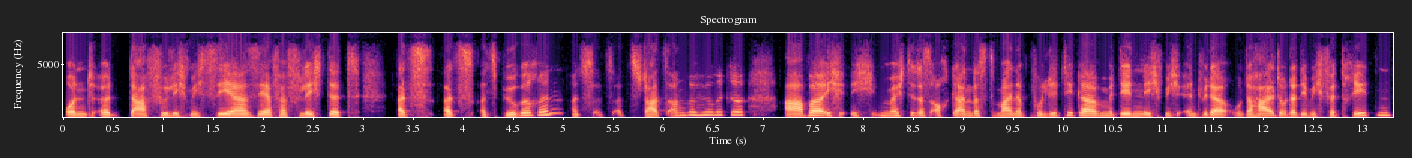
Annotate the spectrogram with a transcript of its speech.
Und äh, da fühle ich mich sehr, sehr verpflichtet, als, als, als Bürgerin, als, als, als Staatsangehörige. Aber ich, ich möchte das auch gern, dass meine Politiker, mit denen ich mich entweder unterhalte oder die mich vertreten,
